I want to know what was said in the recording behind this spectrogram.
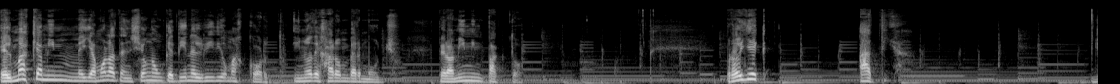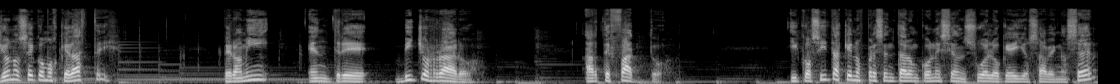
el más que a mí me llamó la atención, aunque tiene el vídeo más corto y no dejaron ver mucho, pero a mí me impactó. Project Atia. Yo no sé cómo os quedasteis, pero a mí, entre bichos raros, artefactos y cositas que nos presentaron con ese anzuelo que ellos saben hacer,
